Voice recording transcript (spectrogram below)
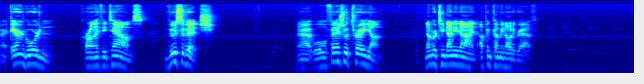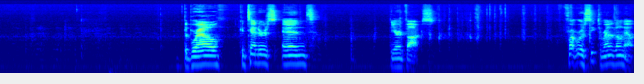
All right, Aaron Gordon, Karl-Anthony Towns, Vucevic. All right, well, we'll finish with Trae Young. Number 299, up and coming autograph. The Brow contenders and De'Aaron Fox. Front row seat to round it on out.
